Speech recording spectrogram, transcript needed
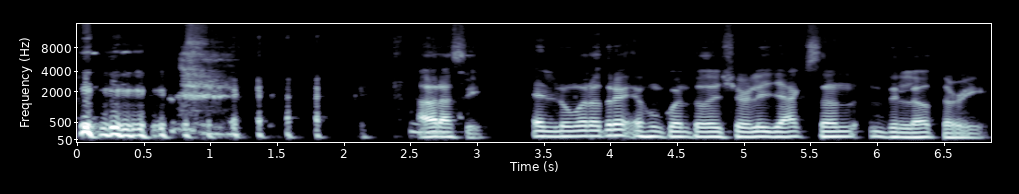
Ahora sí, el número 3 es un cuento de Shirley Jackson, The Lottery.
